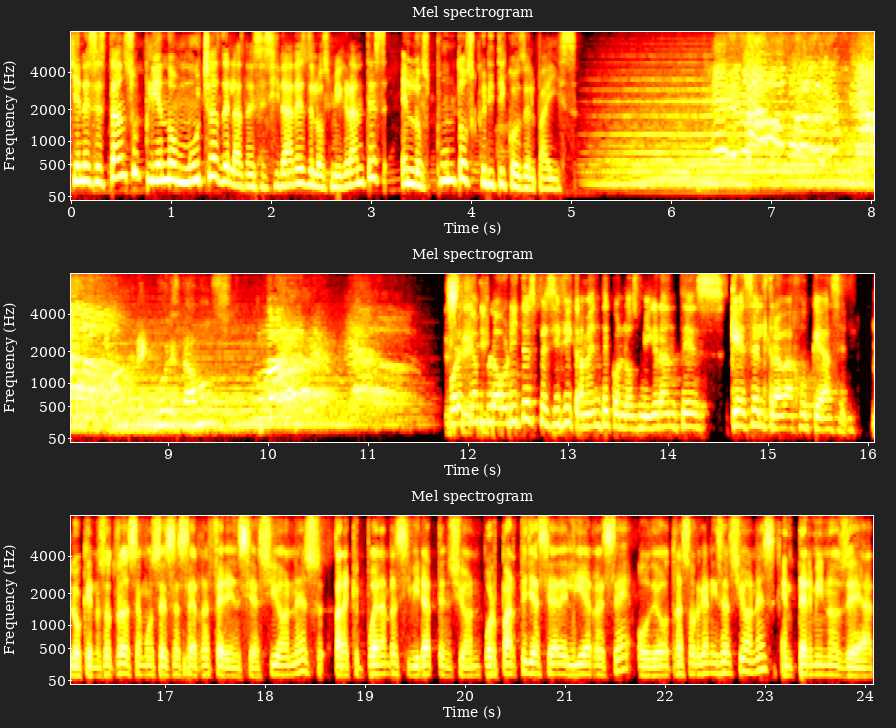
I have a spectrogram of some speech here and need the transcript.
quienes están supliendo muchas de las necesidades de los migrantes en los puntos críticos del país. ¿Cómo estamos? Por Este, ejemplo, ahorita específicamente con los migrantes, ¿qué es el trabajo que hacen? Lo que nosotros hacemos es hacer referenciaciones para que puedan recibir atención por parte ya sea del IRC o de otras organizaciones en términos de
